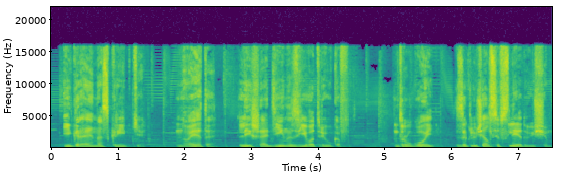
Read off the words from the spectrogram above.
– играя на скрипке. Но это лишь один из его трюков. Другой заключался в следующем.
